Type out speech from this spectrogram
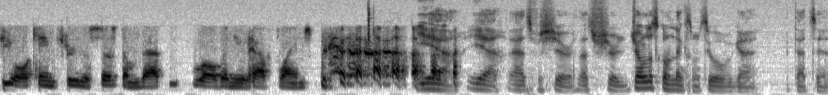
fuel came through the system, that well, then you'd have flames. yeah, yeah, that's for sure. That's for sure. Joe, let's go to the next one. See what we got. If that's it.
